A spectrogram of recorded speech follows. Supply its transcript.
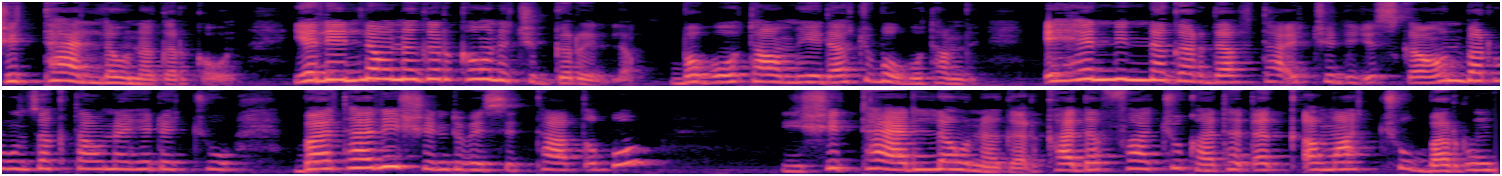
ሽታ ያለው ነገር ከሆነ የሌለው ነገር ከሆነ ችግር የለም። በቦታው ሄዳችሁ በቦታም ይሄንን ነገር ዳፍታ እች ልጅ እስካሁን በሩን ዘግታው ነው የሄደችው። በተለይ ሽንት ቤት ስታጥቡ ሽታ ያለው ነገር ከደፋችሁ ከተጠቀማችሁ በሩን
